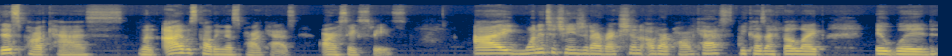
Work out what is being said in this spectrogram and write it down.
this podcast, when I was calling this podcast, our safe space. I wanted to change the direction of our podcast because I felt like it would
